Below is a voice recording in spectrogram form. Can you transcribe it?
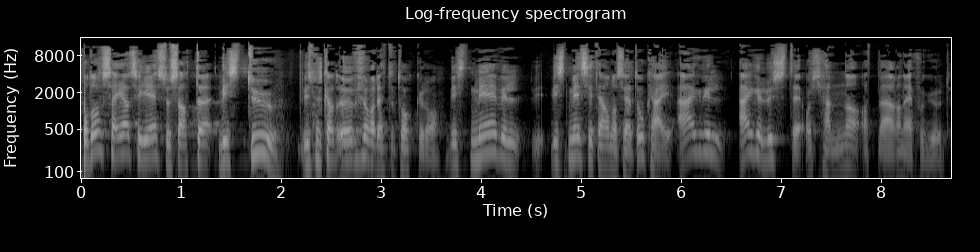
Og Da sier altså Jesus at eh, hvis du, hvis vi skal overføre dette tokket da, hvis vi, vil, hvis vi sitter her og sier at ok, jeg, vil, jeg har lyst til å kjenne at læreren er for Gud,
